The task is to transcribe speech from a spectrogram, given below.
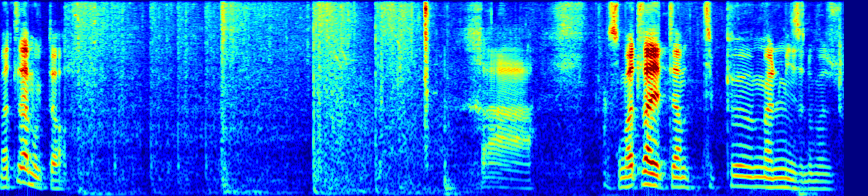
Matelas, Mokhtar. Ah. Son matelas était un petit peu mal mis, c'est dommage.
